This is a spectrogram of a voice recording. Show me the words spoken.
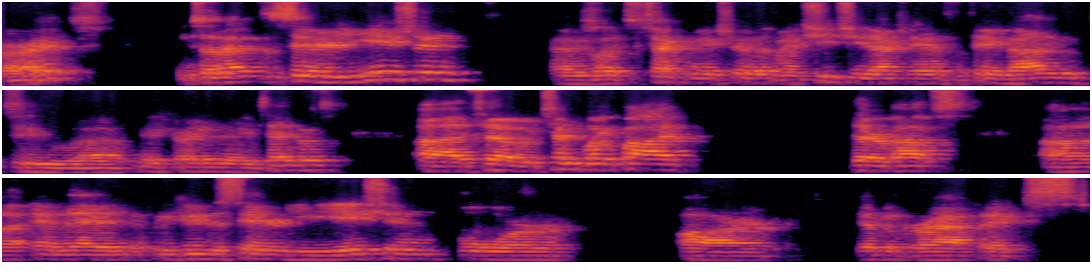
All right, and so that's the standard deviation. I always like to check and make sure that my cheat sheet actually has the same value to uh make sure I didn't have any typos. Uh, so ten point five. Thereabouts, uh, and then if we do the standard deviation for our demographics.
